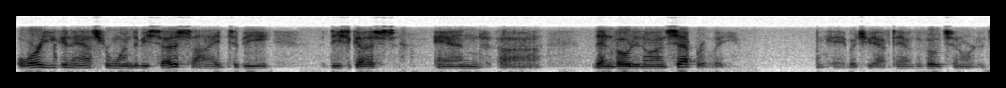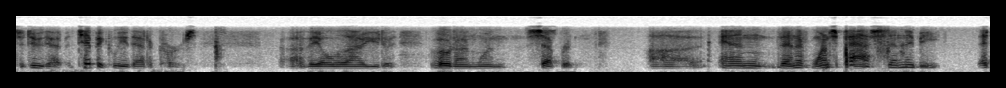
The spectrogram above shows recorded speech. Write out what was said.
or you can ask for one to be set aside to be discussed and uh, then voted on separately. Okay, but you have to have the votes in order to do that. But typically, that occurs. Uh, they'll allow you to vote on one separate, uh, and then if once passed, then they be that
